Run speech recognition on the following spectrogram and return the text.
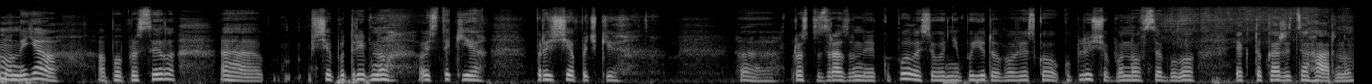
Ну, не я, а попросила. Ще потрібно ось такі прищепочки. Е, Просто зразу не купила. Сьогодні поїду, обов'язково куплю, щоб воно все було, як то кажеться, гарно.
